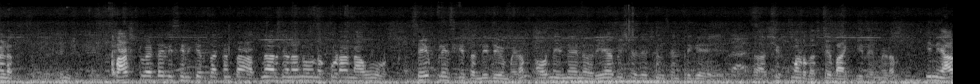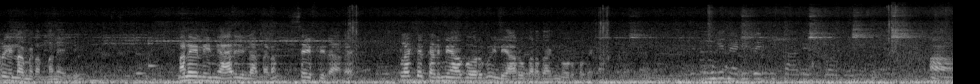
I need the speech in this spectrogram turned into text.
ಮೇಡಮ್ ಫಾಸ್ಟ್ ಫ್ಲಡ್ಡಲ್ಲಿ ಸಿಲುಕಿರ್ತಕ್ಕಂಥ ಹದಿನಾರು ಜನನೂ ಕೂಡ ನಾವು ಸೇಫ್ ಪ್ಲೇಸ್ಗೆ ತಂದಿದ್ದೀವಿ ಮೇಡಮ್. ಅವ್ರನ್ನ ಇನ್ನೇನು ರಿಹಾಬಿಲಿಟೇಷನ್ ಸೆಂಟ್ರಿಗೆ ಶಿಫ್ಟ್ ಮಾಡೋದಷ್ಟೇ ಬಾಕಿ ಇದೆ ಮೇಡಮ್. ಇನ್ನು ಯಾರೂ ಇಲ್ಲ ಮೇಡಮ್ ಮನೆಯಲ್ಲಿ. ಮನೆಯಲ್ಲಿ ಇನ್ನು ಯಾರೂ ಇಲ್ಲ ಮೇಡಮ್. ಸೇಫ್ ಇದ್ದಾರೆ. ಫ್ಲಡ್ ಕಡಿಮೆ ಆಗೋವರೆಗೂ ಇಲ್ಲಿ ಯಾರೂ ಬರದಾಗ ನೋಡ್ಕೋಬೇಕು. ಹಿಂಗೆ ನಡಿಬೇಕು ಕಾಲೇಜ್ ಹಾಂ.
